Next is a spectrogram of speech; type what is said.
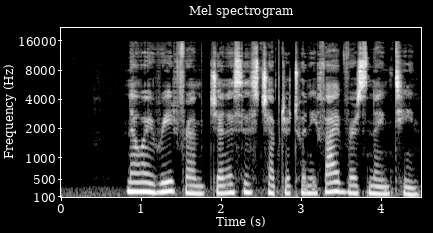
Now I read from Genesis chapter 25, verse 19.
